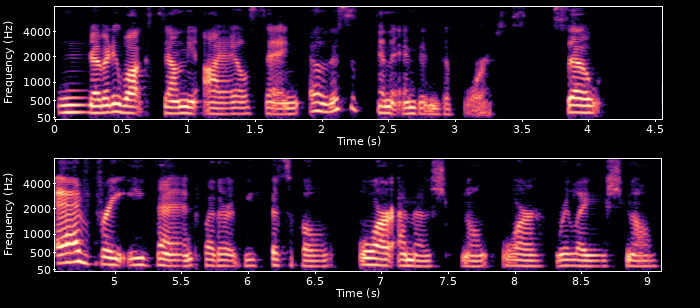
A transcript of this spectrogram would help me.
Nobody walks down the aisle saying, oh, this is going to end in divorce. So every event, whether it be physical or emotional or relational,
